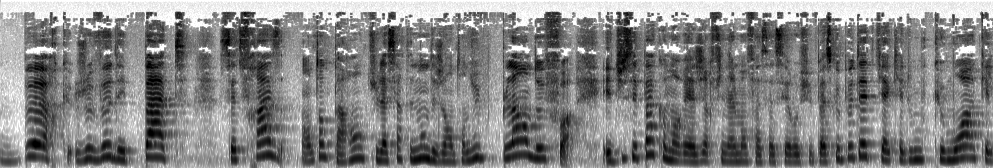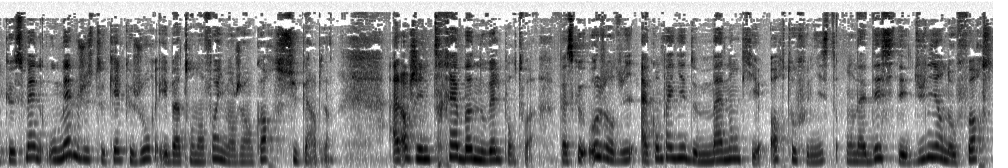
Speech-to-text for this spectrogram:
Burk, je veux des pâtes. Cette phrase, en tant que parent, tu l'as certainement déjà entendue plein de fois. Et tu sais pas comment réagir finalement face à ces refus. Parce que peut-être qu'il y a quelques mois, quelques semaines, ou même juste quelques jours, et eh ben ton enfant il mangeait encore super bien. Alors j'ai une très bonne nouvelle pour toi. Parce qu'aujourd'hui, accompagné de Manon qui est orthophoniste, on a décidé d'unir nos forces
